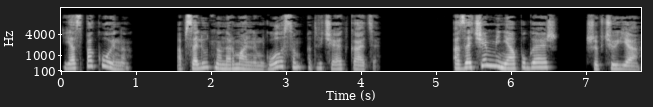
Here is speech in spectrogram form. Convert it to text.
«Я спокойно, — абсолютно нормальным голосом отвечает Катя. «А зачем меня пугаешь?» — шепчу я.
